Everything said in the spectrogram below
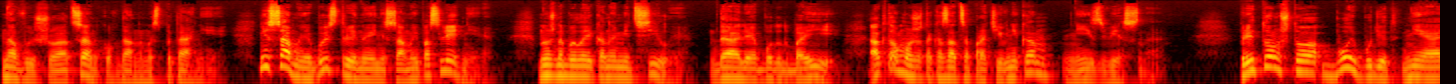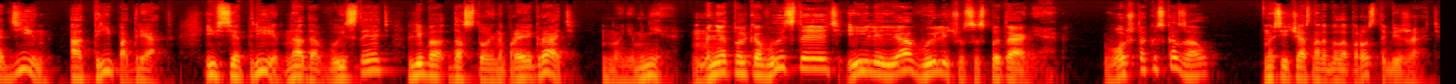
на высшую оценку в данном испытании. Не самые быстрые, но и не самые последние. Нужно было экономить силы. Далее будут бои, а кто может оказаться противником, неизвестно. При том, что бой будет не один, а три подряд. И все три надо выстоять, либо достойно проиграть. Но не мне. Мне только выстоять, или я вылечу с испытания. Вот так и сказал. Но сейчас надо было просто бежать.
